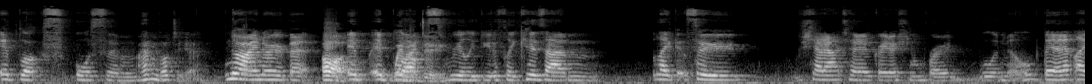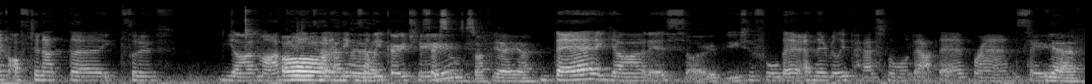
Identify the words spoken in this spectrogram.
It blocks awesome. I haven't blocked it yet. No, I know, but Oh, it, it blocks do. really beautifully because um, like so. Shout out to Great Ocean Road Woolen Mill. They're like often at the sort of yarn market kind of Oh, things that we go to. and stuff. Yeah, yeah. Their yarn is so beautiful there, and they're really personal about their brand. So Yeah,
